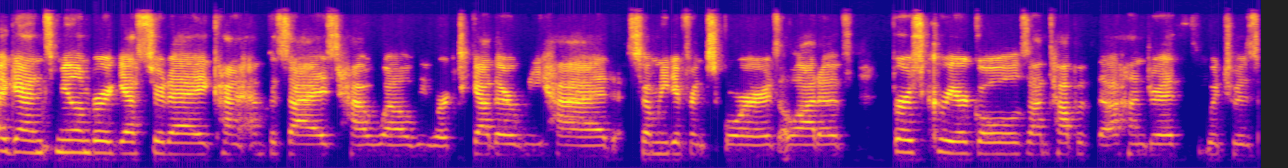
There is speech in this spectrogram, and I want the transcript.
against Muhlenberg yesterday kind of emphasized how well we work together. We had so many different scores, a lot of first career goals on top of the 100th, which was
